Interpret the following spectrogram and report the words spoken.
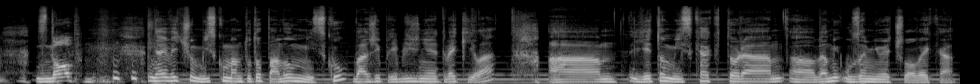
stop! Najväčšiu misku mám túto pánvovú misku, váži približne 2 kg a je to miska, ktorá veľmi uzemňuje človeka.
